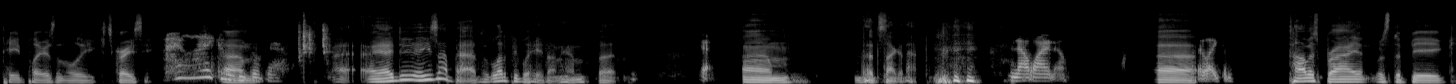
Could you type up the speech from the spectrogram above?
paid players in the league. It's crazy. I like Rudy Um, Gobert. I I do. He's not bad. A lot of people hate on him, but Yeah. um, that's not gonna happen. No, I know. uh, I like him. Thomas Bryant was the big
